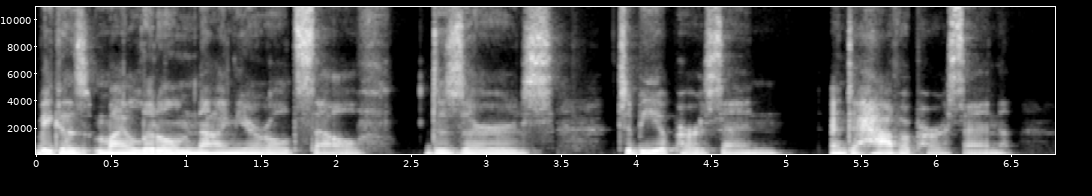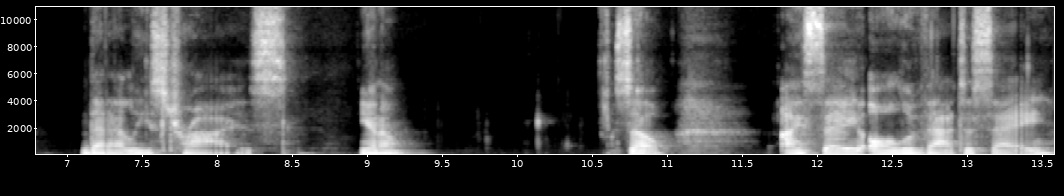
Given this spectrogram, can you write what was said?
because my little nine year old self deserves to be a person and to have a person that at least tries, you know? So I say all of that to say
